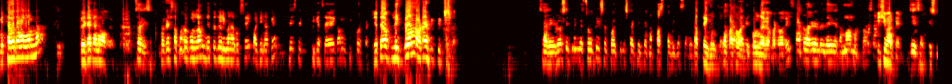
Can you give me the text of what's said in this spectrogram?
মিথ্যা কথা বললাম না? তো এটা কেন হবে? সরি স্যার তোকে সতর্ক করলাম যেহেতু জরিমানা করছে কয়দিন আগে ঠিক আছে এখন ঠিক করবেন। যেটা লিখবেন বিক্রি করবেন। স্যার এই চৌত্রিশশো পঁয়ত্রিশ টাকা পাঁচ তারিখে স্যার পাটোয়ারি। কোন জায়গায় পাটোয়ারি? পাটোয়ারি হলো যে এটা মোহাম্মদ কৃষি মার্কেট? জি স্যার কৃষ্ণ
